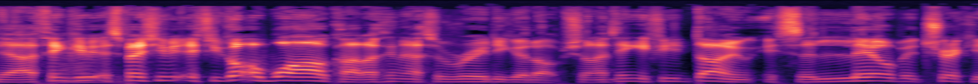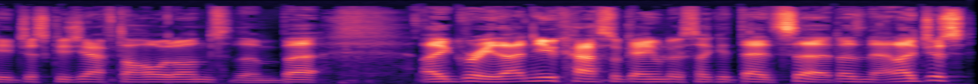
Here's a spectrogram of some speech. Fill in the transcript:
Yeah, I think um, especially if you've got a wild card, I think that's a really good option. I think if you don't, it's a little bit tricky just because you have to hold on to them. But I agree that Newcastle game looks like a dead cert, doesn't it? And I just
